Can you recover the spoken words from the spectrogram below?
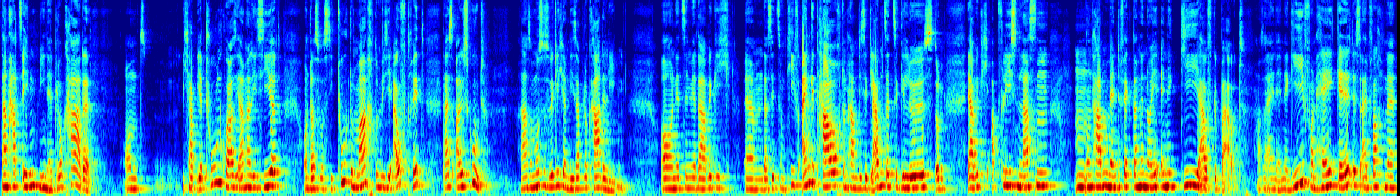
dann hat es irgendwie eine Blockade. Und ich habe ihr Tun quasi analysiert und das, was sie tut und macht und wie sie auftritt, da ist alles gut. Also muss es wirklich an dieser Blockade liegen. Und jetzt sind wir da wirklich ähm, der Sitzung tief eingetaucht und haben diese Glaubenssätze gelöst und ja wirklich abfließen lassen mm, und haben im Endeffekt dann eine neue Energie aufgebaut. Also eine Energie von, hey, Geld ist einfach eine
